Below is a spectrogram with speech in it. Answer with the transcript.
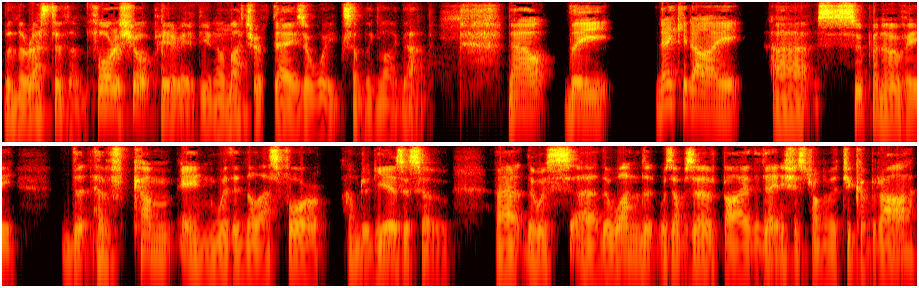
than the rest of them for a short period, you know, a matter of days or weeks, something like that. Now, the naked eye uh, supernovae that have come in within the last 400 years or so, uh, there was uh, the one that was observed by the Danish astronomer Tycho Brahe,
